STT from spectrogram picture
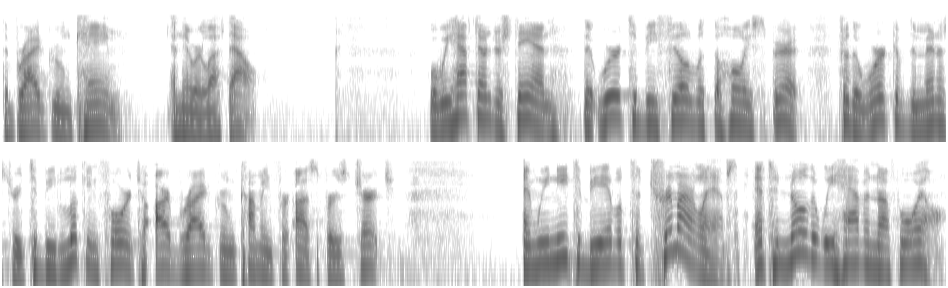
the bridegroom came and they were left out. Well, we have to understand that we're to be filled with the Holy Spirit for the work of the ministry, to be looking forward to our bridegroom coming for us, for his church. And we need to be able to trim our lamps and to know that we have enough oil.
